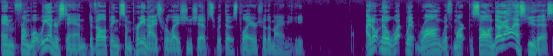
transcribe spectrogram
And from what we understand, developing some pretty nice relationships with those players for the Miami Heat. I don't know what went wrong with Marc Gasol. And Doug, I'll ask you this.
